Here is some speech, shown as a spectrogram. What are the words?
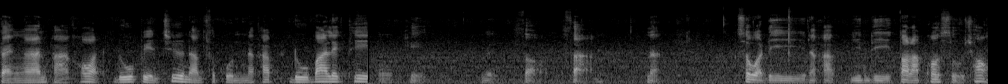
แต่งงานผ่าคลอด ดูเปลี่ยนชื่อนามสกุลนะครับ ดูบ้านเลขที่ โอเคหนึ่งสองสามนะสวัสดีนะครับ ยินดีต้อนรับเข้าสู่ช่อง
